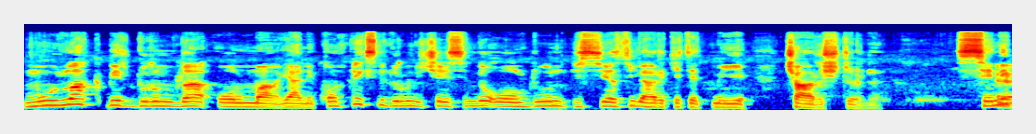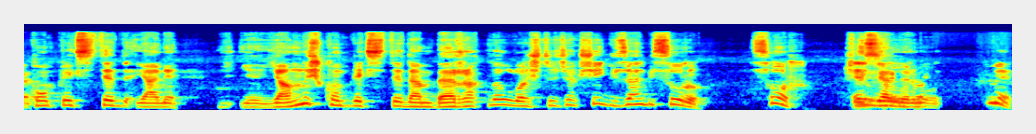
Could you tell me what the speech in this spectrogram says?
muğlak bir durumda olma yani kompleks bir durumun içerisinde olduğun hissiyatıyla hareket etmeyi çağrıştırdı. Seni evet. kompleksite yani e, yanlış kompleksiteden berraklığa ulaştıracak şey güzel bir soru. Sor. Engellerimi değil mi?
